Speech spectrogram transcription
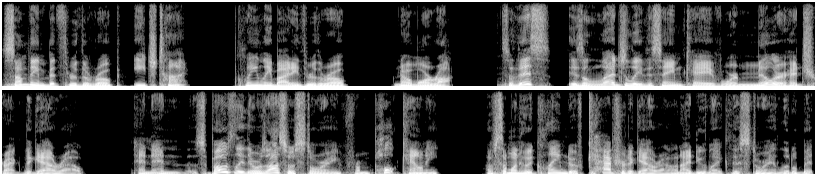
Something bit through the rope each time, cleanly biting through the rope, no more rock. So this is allegedly the same cave where Miller had tracked the Gowrow. And and supposedly there was also a story from Polk County of someone who had claimed to have captured a Gowrow, and I do like this story a little bit.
